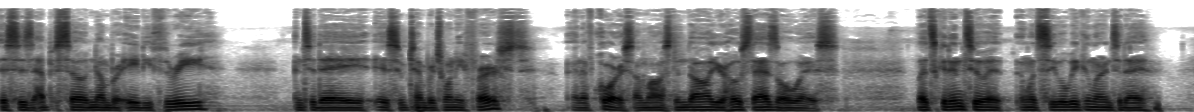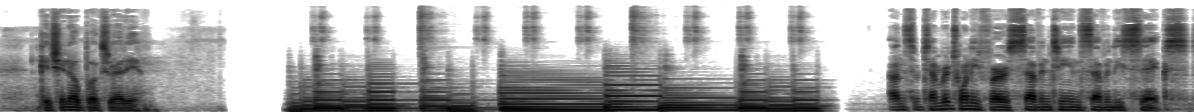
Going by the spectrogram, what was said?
This is episode number 83, and today is September 21st. And of course, I'm Austin Dahl, your host as always. Let's get into it and let's see what we can learn today. Get your notebooks ready. On September 21st, 1776,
